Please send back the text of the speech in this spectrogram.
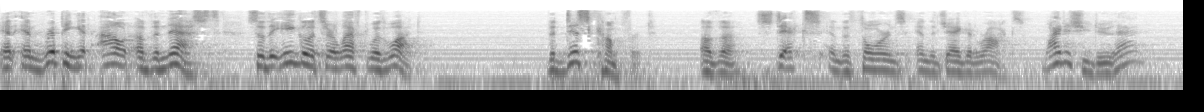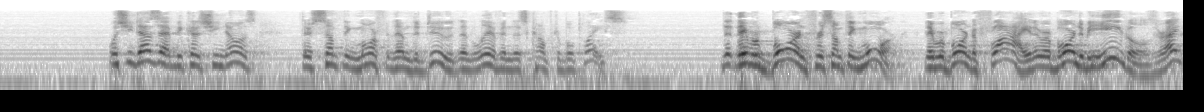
and, and ripping it out of the nest. So the eaglets are left with what? The discomfort of the sticks and the thorns and the jagged rocks. Why does she do that? Well, she does that because she knows there's something more for them to do than live in this comfortable place. That they were born for something more. They were born to fly. They were born to be eagles, right?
